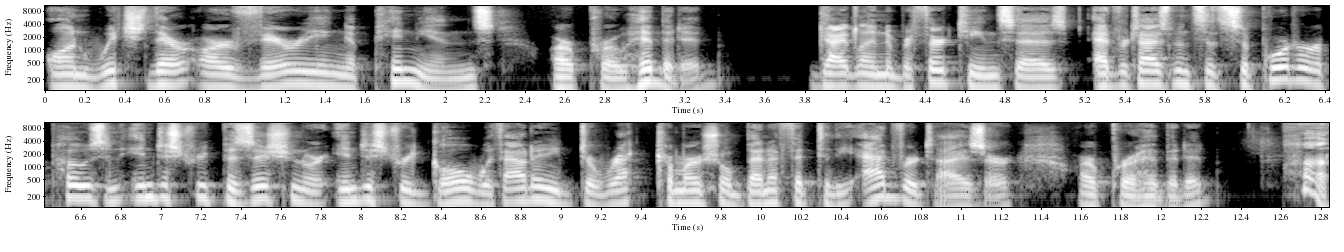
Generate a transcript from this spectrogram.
on which there are varying opinions are prohibited. Guideline number 13 says advertisements that support or oppose an industry position or industry goal without any direct commercial benefit to the advertiser are prohibited. Huh.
